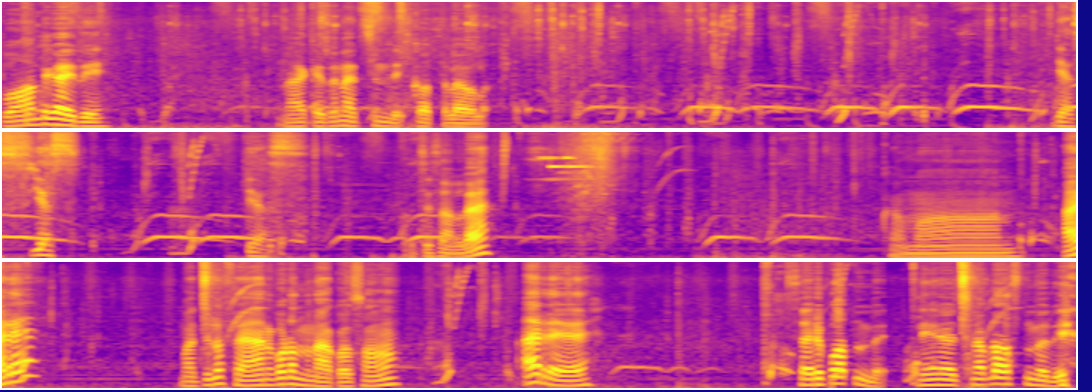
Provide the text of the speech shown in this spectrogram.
బాగుందిగా ఇది. నాకైతే నచ్చింది కొత్త లెవెల్. ఎస్ ఎస్ ఎస్ వచ్చేసానులే. కమాన్ అరే! మధ్యలో ఫ్యాన్ కూడా ఉంది నా కోసం. అరే! సరిపోతుంది. నేను వచ్చినప్పుడు వస్తుంది అది.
